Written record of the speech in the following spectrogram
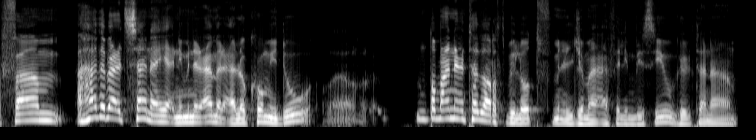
فهذا بعد سنة يعني من العمل على كوميدو آه، طبعا اعتذرت بلطف من الجماعة في الإم بي سي وقلت أنا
